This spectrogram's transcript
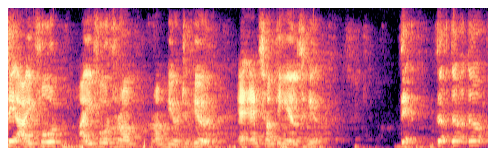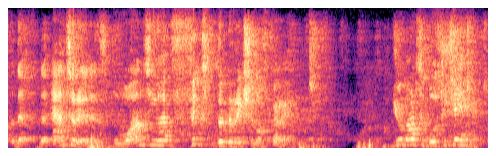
Say I4, I4 from from here to here, and, and something else here. The, the, the, the, the answer is once you have fixed the direction of current, you're not supposed to change it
